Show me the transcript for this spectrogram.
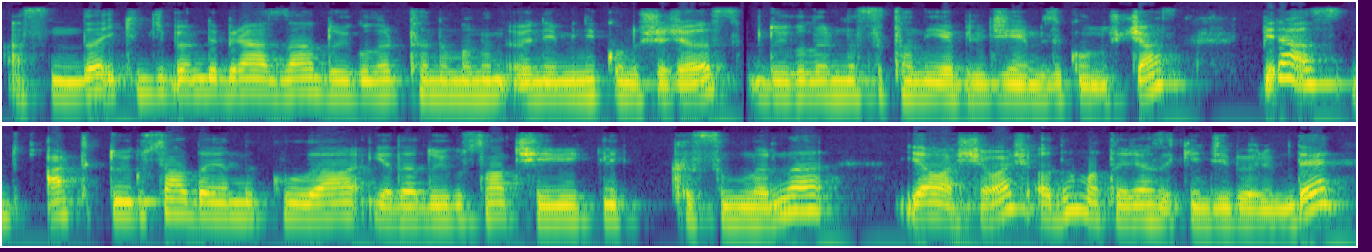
Aslında ikinci bölümde biraz daha duyguları tanımanın önemini konuşacağız. Duyguları nasıl tanıyabileceğimizi konuşacağız. Biraz artık duygusal dayanıklılığa ya da duygusal çeviklik kısımlarına yavaş yavaş adım atacağız ikinci bölümde.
